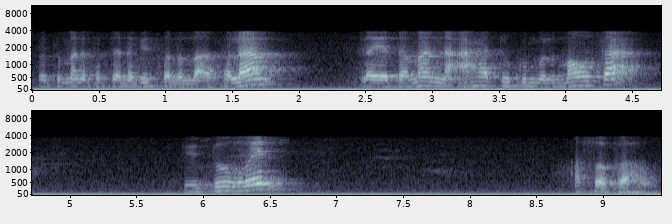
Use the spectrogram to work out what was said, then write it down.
Bagaimana sabda Nabi sallallahu alaihi wasallam, "La yatamanna ahadukumul mauta bidurrin asabahu."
